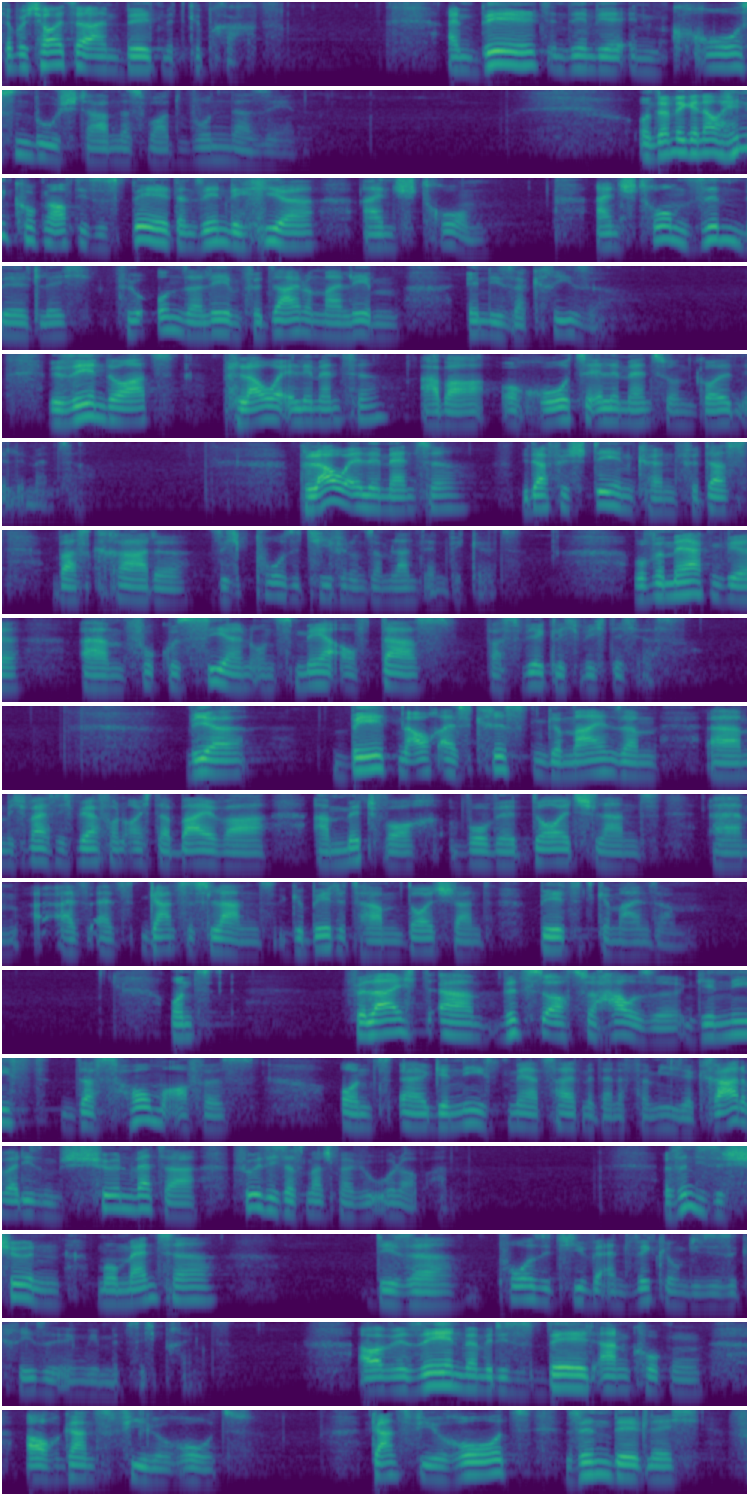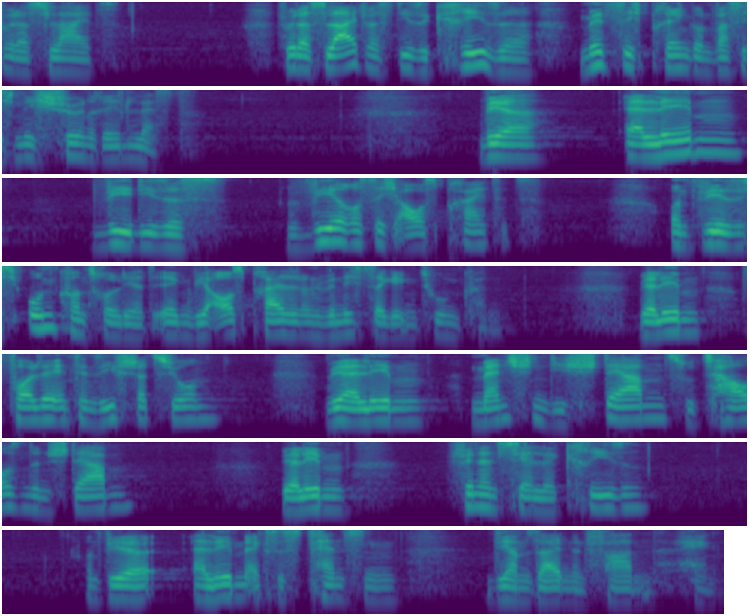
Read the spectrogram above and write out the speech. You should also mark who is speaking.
Speaker 1: Ich habe euch heute ein Bild mitgebracht. Ein Bild, in dem wir in großen Buchstaben das Wort Wunder sehen. Und wenn wir genau hingucken auf dieses Bild, dann sehen wir hier einen Strom. Ein Strom sinnbildlich für unser Leben, für dein und mein Leben in dieser Krise. Wir sehen dort blaue Elemente, aber auch rote Elemente und goldene Elemente. Blaue Elemente die dafür stehen können, für das, was gerade sich positiv in unserem Land entwickelt. Wo wir merken, wir ähm, fokussieren uns mehr auf das, was wirklich wichtig ist. Wir beten auch als Christen gemeinsam. Ähm, ich weiß nicht, wer von euch dabei war am Mittwoch, wo wir Deutschland ähm, als, als ganzes Land gebetet haben. Deutschland betet gemeinsam. Und Vielleicht äh, sitzt du auch zu Hause, genießt das Homeoffice und äh, genießt mehr Zeit mit deiner Familie. Gerade bei diesem schönen Wetter fühlt sich das manchmal wie Urlaub an. Es sind diese schönen Momente, diese positive Entwicklung, die diese Krise irgendwie mit sich bringt. Aber wir sehen, wenn wir dieses Bild angucken, auch ganz viel Rot. Ganz viel Rot, sinnbildlich für das Leid für das Leid, was diese Krise mit sich bringt und was sich nicht schön reden lässt. Wir erleben, wie dieses Virus sich ausbreitet und wie es sich unkontrolliert irgendwie ausbreitet und wir nichts dagegen tun können. Wir erleben volle Intensivstationen. Wir erleben Menschen, die sterben, zu Tausenden sterben. Wir erleben finanzielle Krisen und wir erleben Existenzen, die am seidenen Faden hängen.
